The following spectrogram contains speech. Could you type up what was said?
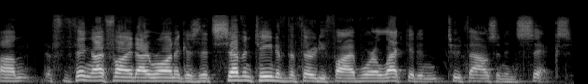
Um, the thing I find ironic is that 17 of the 35 were elected in 2006.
